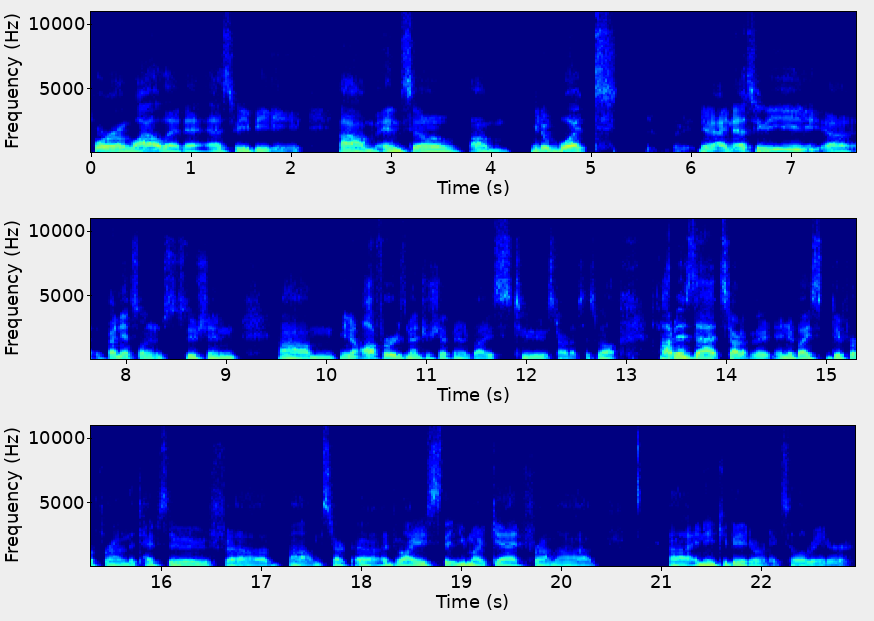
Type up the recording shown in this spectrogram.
for a while at SVB, um, and so um, you know, what an SVB uh, financial institution, um, you know, offers mentorship and advice to startups as well. How does that startup and advice differ from the types of uh, um, start uh, advice that you might get from uh, uh, an incubator or an accelerator?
